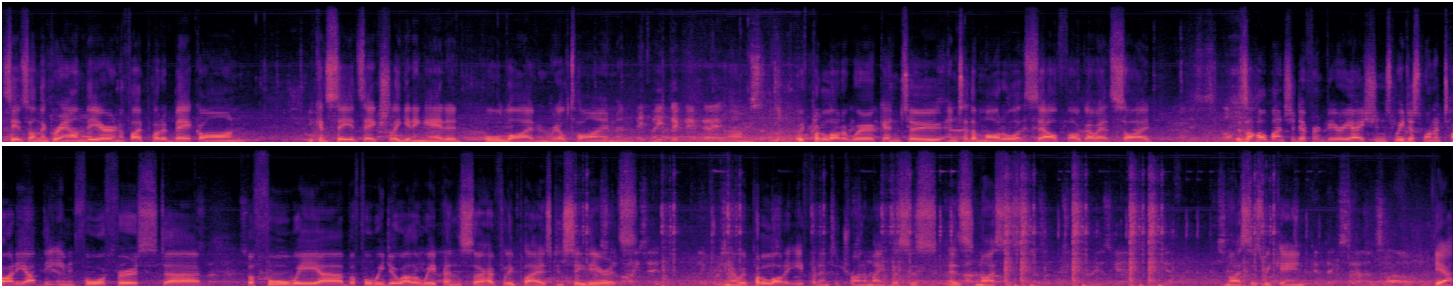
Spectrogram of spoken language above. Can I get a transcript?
See, it's on the ground there, and if I put it back on, you can see it's actually getting added all live in real time. And It may technically um, we've put a lot of work into into the model itself. I'll go outside. There's a whole bunch of different variations. We just want to tidy up the M4 first uh, before we uh, before we do other weapons. So hopefully players can see there it's you know we put a lot of effort into trying to make this as, as nice as nice as we can. Yeah.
